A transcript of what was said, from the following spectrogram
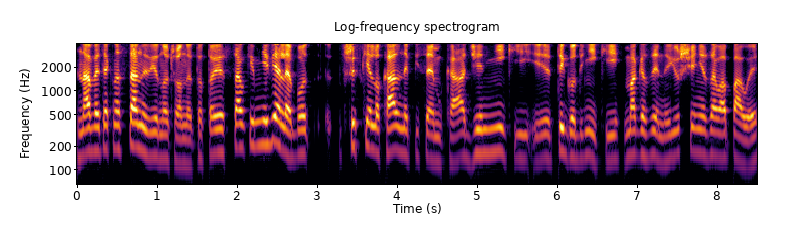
nawet jak na Stany Zjednoczone, to to jest całkiem niewiele, bo wszystkie lokalne pisemka, dzienniki, e, tygodniki, magazyny już się nie załapały,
